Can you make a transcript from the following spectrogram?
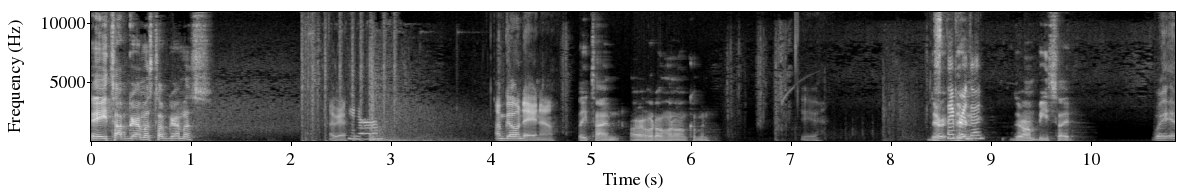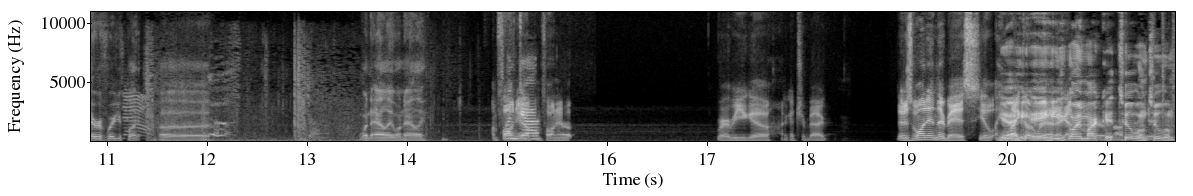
Hey, top grandmas, top grandmas. Okay, Yeah. I'm going to A now. Play time. All right, hold on, hold on, I'm coming. Yeah. They're Sniper they're, dead. they're on B side. Wait, Arif, where you playing? Uh, one alley, one alley. I'm following you up. I'm following you up. Wherever you go, I got your back. There's one in their base. He'll, he Yeah, might he, go hey, red. I going market. Two of them, two of them.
